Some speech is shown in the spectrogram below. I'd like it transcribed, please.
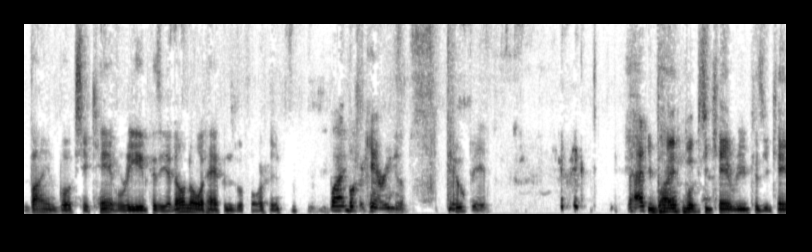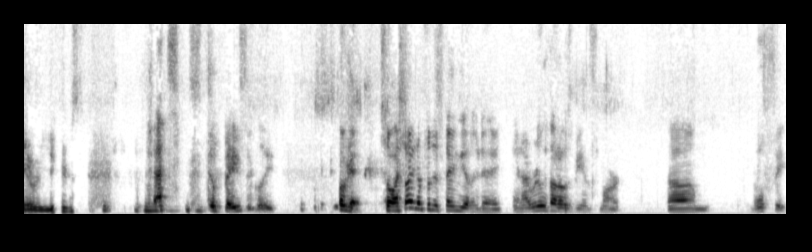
Buying books you can't read because you don't know what happens before it. Buying books I can't read because I'm stupid. You buying books you can't read because you can't read. That's basically okay. So I signed up for this thing the other day, and I really thought I was being smart. Um, we'll see.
